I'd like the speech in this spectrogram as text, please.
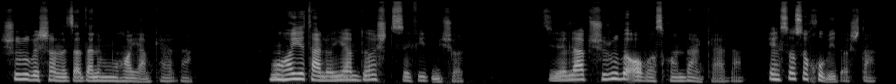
شروع به شانه زدن موهایم کردم. موهای طلاییم داشت سفید می‌شد. زیر لب شروع به آواز خواندن کردم. احساس خوبی داشتم.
